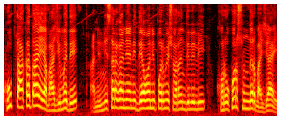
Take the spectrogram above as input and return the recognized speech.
खूप ताकद आहे या भाजीमध्ये आणि निसर्गाने आणि देवाने परमेश्वराने दिलेली खरोखर सुंदर भाजी आहे.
